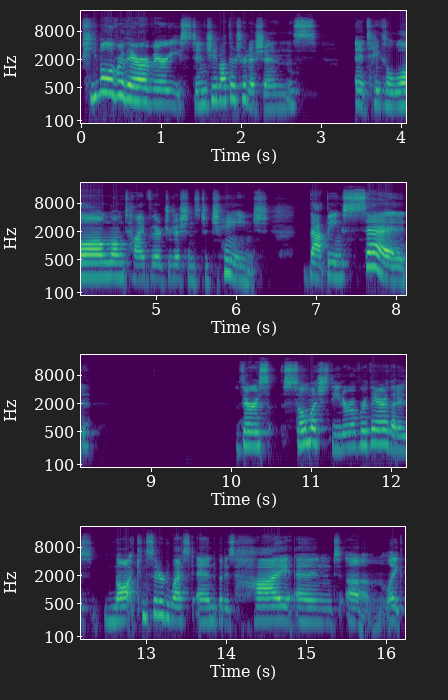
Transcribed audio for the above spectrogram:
people over there are very stingy about their traditions and it takes a long, long time for their traditions to change. That being said, there is so much theater over there that is not considered West End, but is high end, um, like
